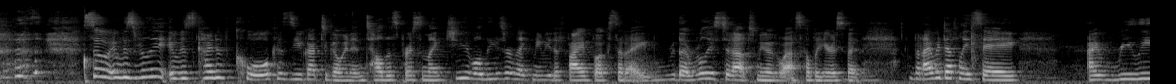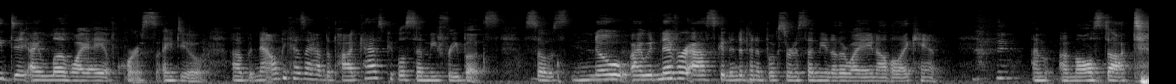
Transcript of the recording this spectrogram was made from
so it was really it was kind of cool because you got to go in and tell this person like, gee, well these are like maybe the five books that I that really stood out to me over the last couple of years. But but I would definitely say. I really did. I love YA, of course, I do. Uh, but now because I have the podcast, people send me free books. So no, I would never ask an independent bookstore to send me another YA novel. I can't. I'm I'm all stocked.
